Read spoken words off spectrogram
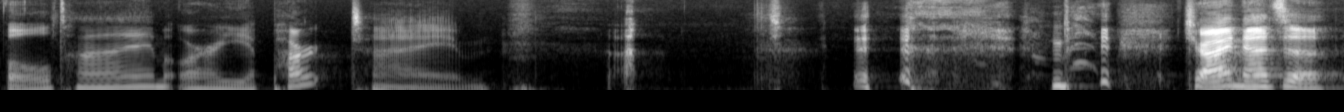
full time or are you part time? try not to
